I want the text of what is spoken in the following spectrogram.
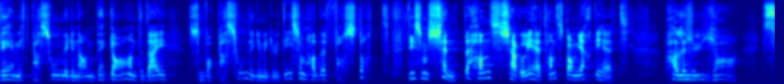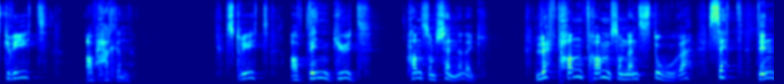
Det er mitt personlige navn. Det ga han til de som var personlige med Gud. De som hadde forstått, de som kjente hans kjærlighet, hans barmhjertighet. Halleluja. Skryt av Herren. Skryt av din Gud, han som kjenner deg. Løft han fram som den store. Sett din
